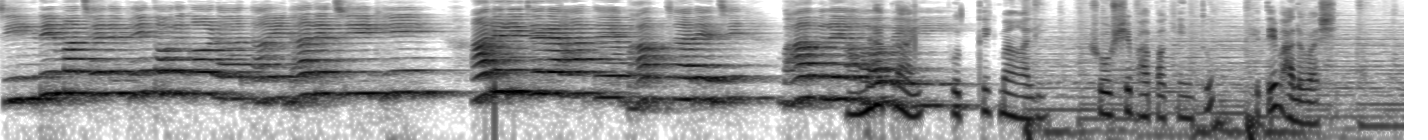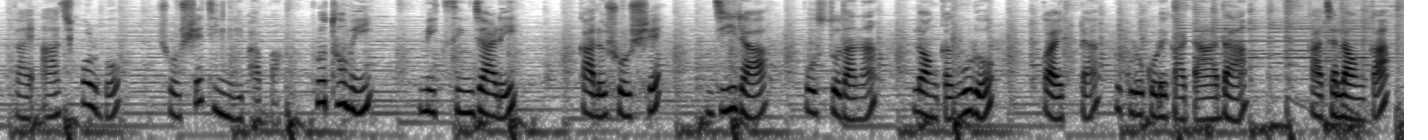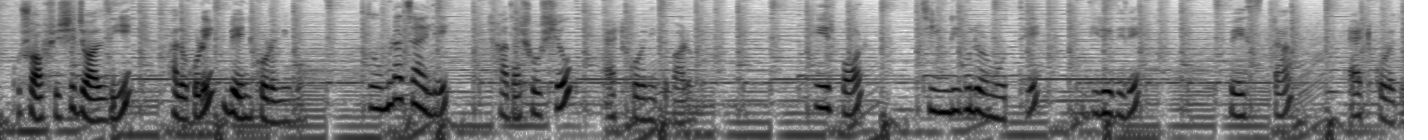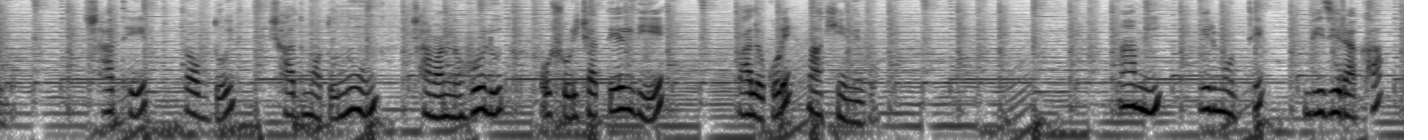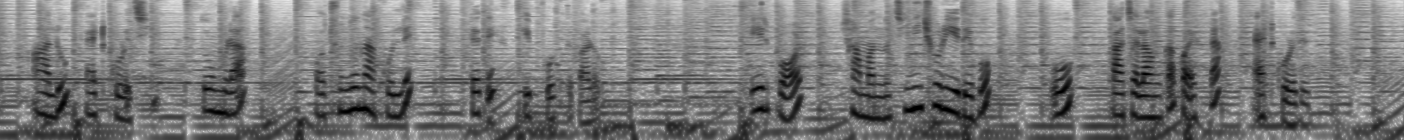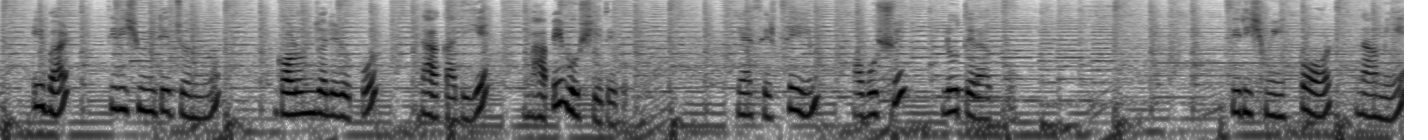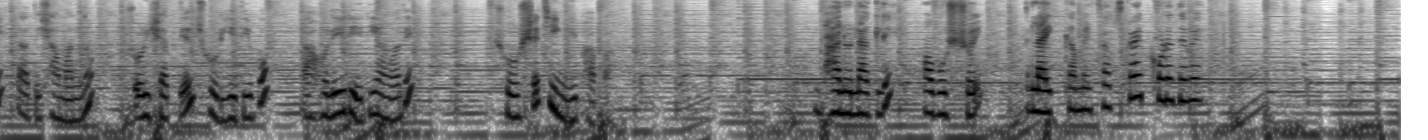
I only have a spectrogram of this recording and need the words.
চিংড়ি মাছের ভেতর করা তাই ঢালেছি ঘি। আর নিজের হাতে ভাব ছাড়েছি ভাবলে আমরা প্রায় প্রত্যেক বাঙালি সর্ষে ভাপা কিন্তু খেতে ভালোবাসি। তাই আজ করব সর্ষে চিংড়ি ভাপা। প্রথমেই মিক্সিং জারে কালো সর্ষে জিরা পোস্তদানা লঙ্কা গুঁড়ো কয়েকটা টুকরো করে কাটা আদা কাঁচা লঙ্কা ও সবশেষে জল দিয়ে ভালো করে ব্লেন্ড করে নেব। তোমরা চাইলে সাদা সর্ষেও অ্যাড করে নিতে পারো। এরপর চিংড়িগুলোর মধ্যে ধীরে ধীরে পেস্টটা অ্যাড করে দেব। সাথে টক দই, স্বাদ মতো নুন, সামান্য হলুদ ও সরিষার তেল দিয়ে ভালো করে মাখিয়ে নেব। আমি এর মধ্যে ভেজে রাখা আলু অ্যাড করেছি। তোমরা পছন্দ না করলে এটাকে স্কিপ করতে পারো। এরপর সামান্য চিনি ছড়িয়ে দেব ও কাঁচা লঙ্কা কয়েকটা অ্যাড করে দেব। এবার তিরিশ মিনিটের জন্য গরম জলের উপর ঢাকা দিয়ে ভাপে বসিয়ে দেব। গ্যাসের ফ্লেম অবশ্যই লোতে রাখব। তিরিশ মিনিট পর নামিয়ে তাতে সামান্য সরিষার তেল ছড়িয়ে দেব, তাহলেই রেডি আমাদের সর্ষে চিংড়ি ভাপা। ভালো লাগলে অবশ্যই লাইক কমেন্ট সাবস্ক্রাইব করে দেবে।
